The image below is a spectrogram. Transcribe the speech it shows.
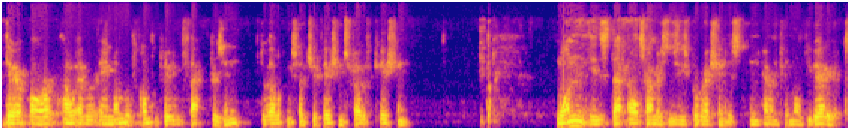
There are, however, a number of complicating factors in developing such a patient stratification. One is that Alzheimer's disease progression is inherently multivariate.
